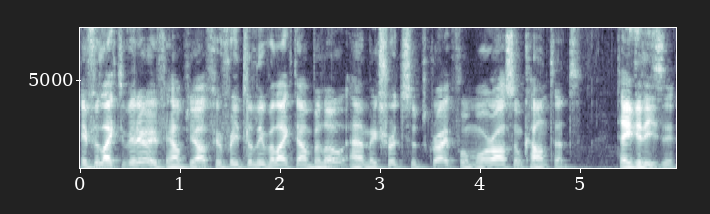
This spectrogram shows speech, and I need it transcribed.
If you liked the video, if it helped you out, feel free to leave a like down below and make sure to subscribe for more awesome content. Take it easy.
